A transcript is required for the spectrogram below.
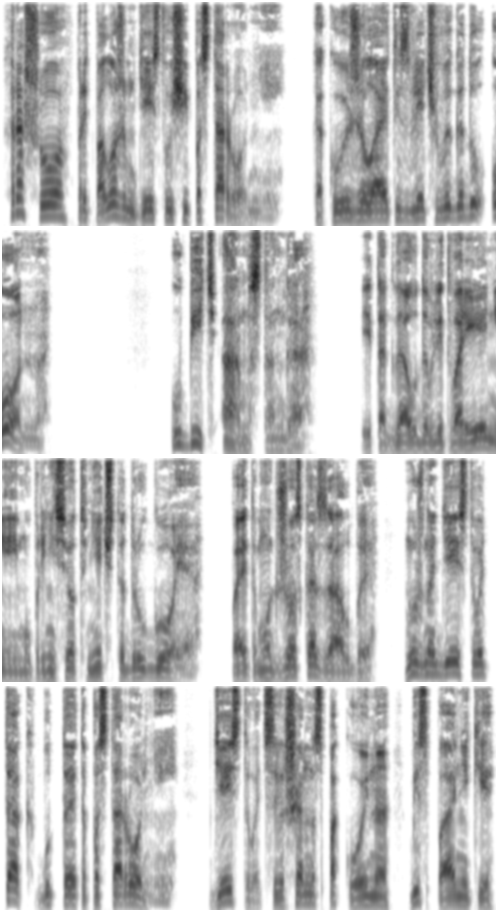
«Хорошо, предположим, действующий посторонний. Какую желает извлечь выгоду он?» «Убить Армстронга». И тогда удовлетворение ему принесет нечто другое. Поэтому Джо сказал бы, «Нужно действовать так, будто это посторонний. Действовать совершенно спокойно, без паники,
